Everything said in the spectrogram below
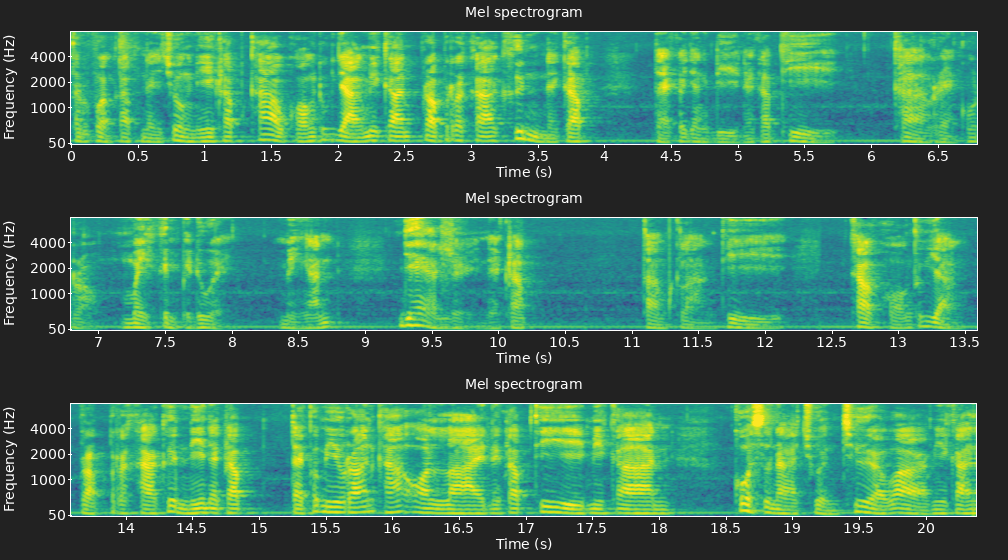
ท่านผู้ฟังครับในช่วงนี้ครับข้าวของทุกอย่างมีการปรับราคาขึ้นนะครับ แต่ก็ยังดีนะครับที่ค่าแรงของเราไม่ขึ้นไปด้วย ไม่งั้นแย่เลยนะครับตามกลางที่ข้าวของทุกอย่างปรับราคาขึ้นนี้นะครับ แต่ก็มีร้านค้าออนไลน์นะครับที่มีการ โฆษณาชวนเชื่อว่ามีการ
